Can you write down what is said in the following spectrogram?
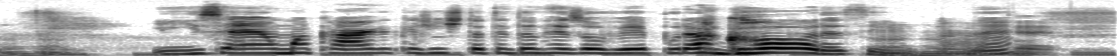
Uhum. E isso é uma carga que a gente está tentando resolver por agora, assim, uhum, né? É.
